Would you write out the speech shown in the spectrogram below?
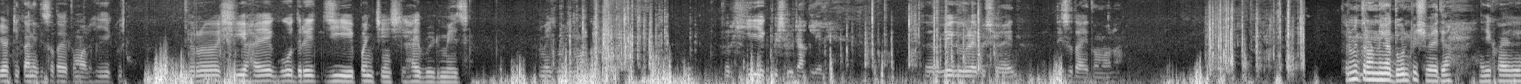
या ठिकाणी दिसत आहे तुम्हाला ही एक पिशवी. तर ही आहे गोदरेज जी ए पंच्याऐंशी हायब्रिड मेज मेज म्हणजे मका. तर ही एक पिशवी टाकलेली आहे. तर वेगवेगळ्या पिशव्या आहेत. दिसत आहे तुम्हाला. तर मित्रांनो या दोन पिशव्या आहेत त्या एक आहे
